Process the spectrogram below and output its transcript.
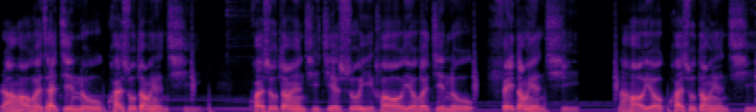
然后会再进入快速动眼期，快速动眼期结束以后，又会进入非动眼期，然后又快速动眼期，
